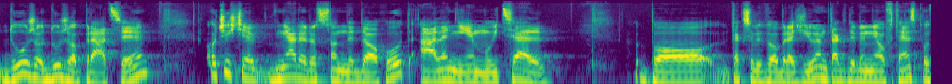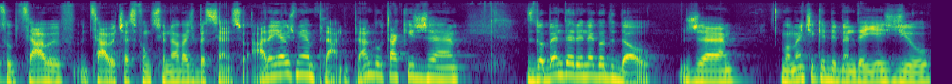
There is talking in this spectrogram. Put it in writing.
Dużo, dużo pracy. Oczywiście w miarę rozsądny dochód, ale nie mój cel. Bo tak sobie wyobraziłem, tak gdybym miał w ten sposób cały, cały czas funkcjonować bez sensu. Ale ja już miałem plan. Plan był taki, że zdobędę rynek od dołu, że w momencie, kiedy będę jeździł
